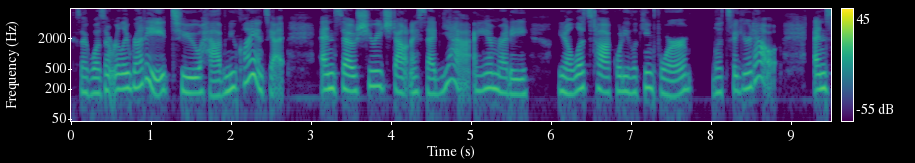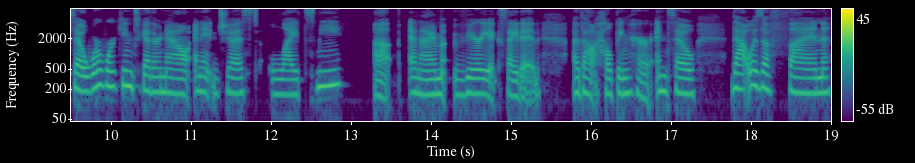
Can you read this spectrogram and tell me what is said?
because I wasn't really ready to have new clients yet. And so she reached out and I said, Yeah, I am ready. You know, let's talk. What are you looking for? Let's figure it out. And so we're working together now, and it just lights me up. And I'm very excited about helping her. And so that was a fun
